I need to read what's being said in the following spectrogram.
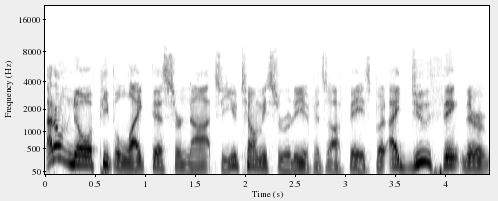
I don't know if people like this or not. So you tell me, Ceruti, if it's off base, but I do think there,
